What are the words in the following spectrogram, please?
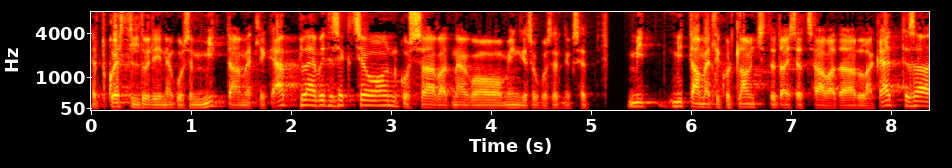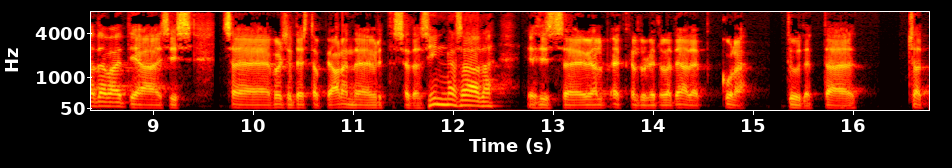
et Questil tuli nagu see mitteametlik äpp läbide sektsioon, kus saavad nagu mingisugused niuksed. Mit, mitteametlikult launch itud asjad saavad olla kättesaadavad ja siis see Virtual Desktopi arendaja üritas seda sinna saada. ja siis äh, ühel hetkel tuli talle teada, et kuule, dude, et saad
